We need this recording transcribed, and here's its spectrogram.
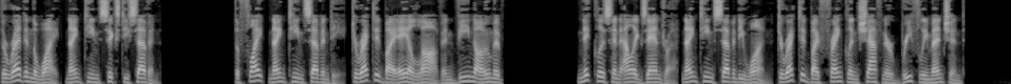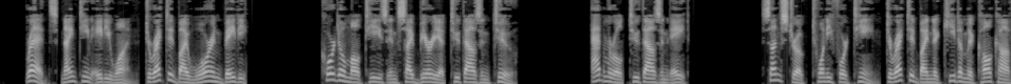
The Red and the White 1967, The Flight 1970, directed by A. Alov and V. Naumov Nicholas and Alexandra 1971, directed by Franklin Schaffner briefly mentioned. Reds 1981, directed by Warren Beatty. Corto Maltese in Siberia 2002 Admiral 2008 Sunstroke 2014 directed by Nikita Mikhalkov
